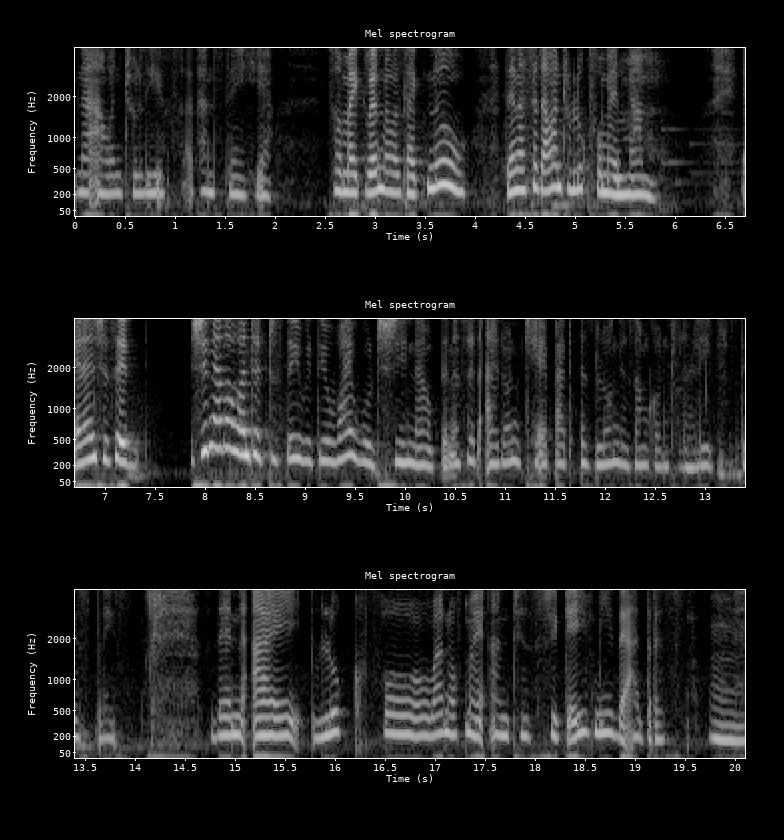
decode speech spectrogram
now I want to leave. I can't stay here. So my grandma was like, no. Then I said, I want to look for my mom. And then she said, she never wanted to stay with you. Why would she now? Then I said, I don't care, but as long as I'm going to leave this place. Then I look for one of my aunties. She gave me the address. Mm.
